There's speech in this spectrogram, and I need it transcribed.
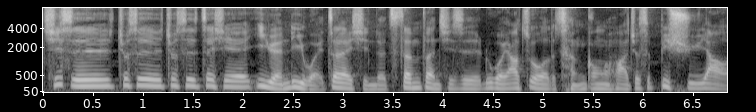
其实就是就是这些议员、立委这类型的身份，其实如果要做的成功的话，就是必须要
